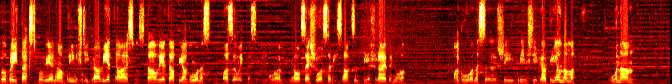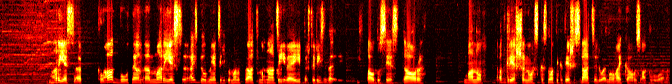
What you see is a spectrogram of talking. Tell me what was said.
Šobrīd esmu vienā brīnišķīgā vietā, esmu stāvvietā pie Aglonas bazilikas, jo jau sešos arī sāksim tiešraidi no Aglonas eh, šī brīnišķīgā dievnama. Un, um, Marijas eh, klātbūtne un eh, Marijas aizbildniecība, manuprāt, manā dzīvē īpaši ir izpaudusies caur manu atgriešanos, kas notika tieši svētceļojuma laikā uz Aglonu.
